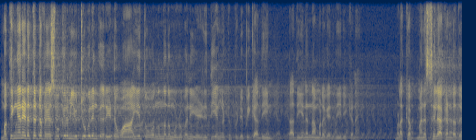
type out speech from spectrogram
ഉമ്മത്തിങ്ങനെ എടുത്തിട്ട് ഫേസ്ബുക്കിലും യൂട്യൂബിലും കയറിയിട്ട് വായി തോന്നുന്നത് മുഴുവനും എഴുതി അങ്ങോട്ട് പിടിപ്പിക്കുക ദീൻ. ആ ദീനെന്ന് നമ്മൾ കരുതിയിരിക്കണേ. നമ്മളൊക്കെ മനസ്സിലാക്കേണ്ടത്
